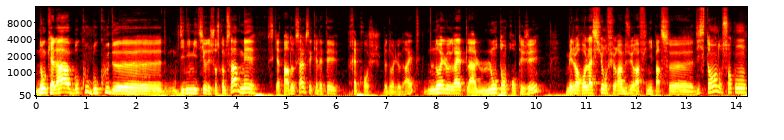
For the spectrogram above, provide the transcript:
Donc elle a beaucoup, beaucoup de- d'inimitié ou des choses comme ça, mais ce qui est paradoxal, c'est qu'elle était très proche de Noël Le Graët. Noël Le Graët l'a longtemps protégée, mais leur relation au fur et à mesure a fini par se distendre sans qu'on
